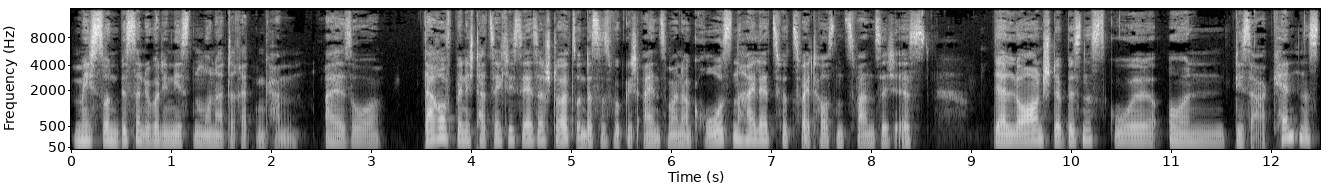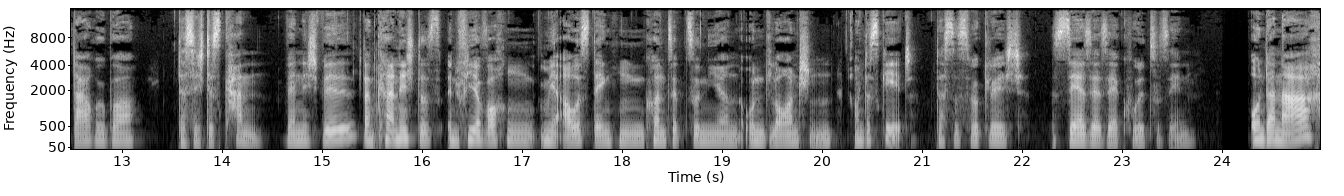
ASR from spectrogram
mich so ein bisschen über die nächsten Monate retten kann. Also darauf bin ich tatsächlich sehr, sehr stolz und das ist wirklich eins meiner großen Highlights für 2020 ist der Launch der Business School und diese Erkenntnis darüber, dass ich das kann. Wenn ich will, dann kann ich das in vier Wochen mir ausdenken, konzeptionieren und launchen. Und das geht. Das ist wirklich sehr, sehr, sehr cool zu sehen. Und danach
